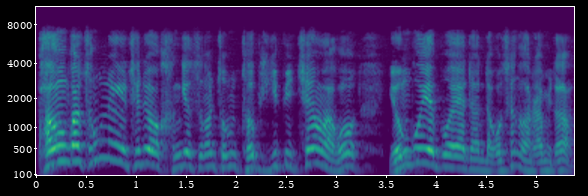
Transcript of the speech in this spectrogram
방언과 성령의 세례와 관계성을 좀 더 깊이 체험하고 연구해 보아야 한다고 생각을 합니다.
